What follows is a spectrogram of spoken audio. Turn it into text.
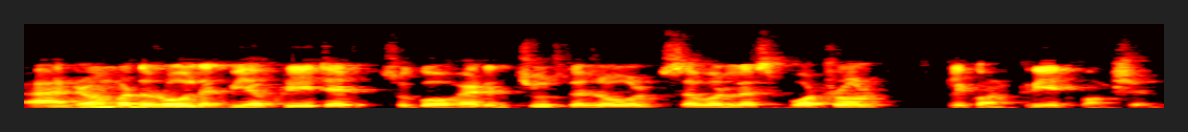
and remember the role that we have created. So go ahead and choose the role serverless bot role. Click on create function.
